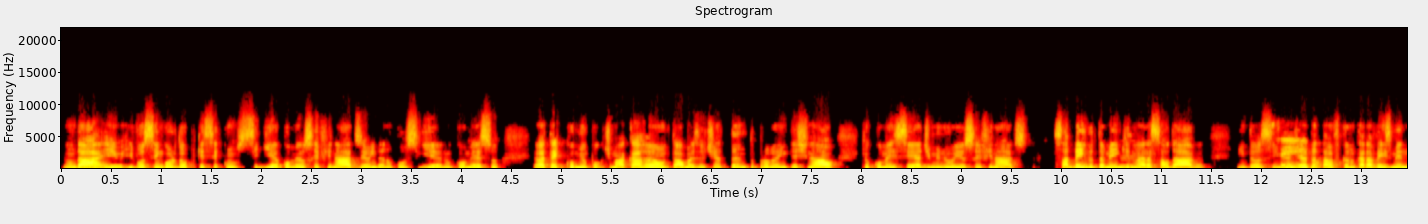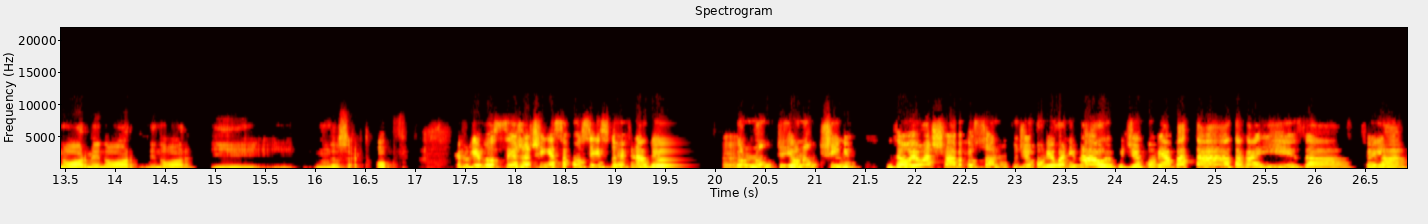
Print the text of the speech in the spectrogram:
Não dá. E, e, você engordou porque você conseguia comer os refinados. Eu ainda não conseguia. No começo, eu até comi um pouco de macarrão e tal, mas eu tinha tanto problema intestinal que eu comecei a diminuir os refinados, sabendo também que hum. não era hum. saudável. Então, assim, Sim. minha dieta estava ficando cada vez menor, menor, menor e, e, não deu certo, óbvio. É porque você já tinha essa consciência do refinado. Eu, é. eu, não, eu não tinha. Então, eu achava que eu só não podia comer o animal, eu podia comer a batata, a raiz, a, sei lá,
